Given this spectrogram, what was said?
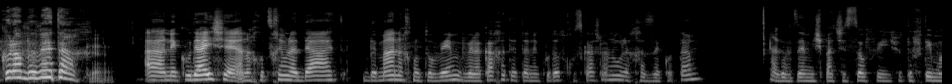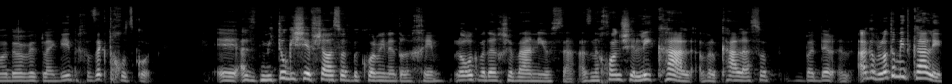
כולם במתח. כן. הנקודה היא שאנחנו צריכים לדעת במה אנחנו טובים ולקחת את הנקודות חוזקה שלנו ולחזק אותם. אגב זה משפט שסופי שותפתי מאוד אוהבת להגיד, חזק את החוזקות. אה, אז מיתוג אישי אפשר לעשות בכל מיני דרכים, לא רק בדרך שבה אני עושה. אז נכון שלי קל, אבל קל לעשות בדרך, אגב לא תמיד קל לי,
